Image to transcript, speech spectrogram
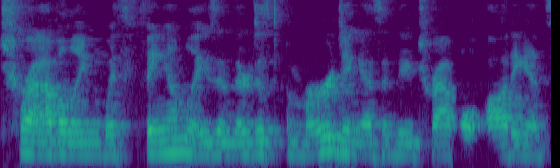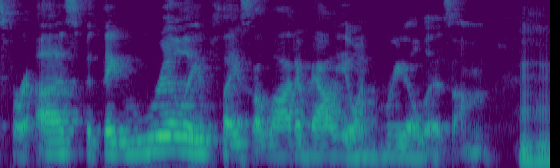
traveling with families and they're just emerging as a new travel audience for us, but they really place a lot of value on realism. Mm-hmm.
